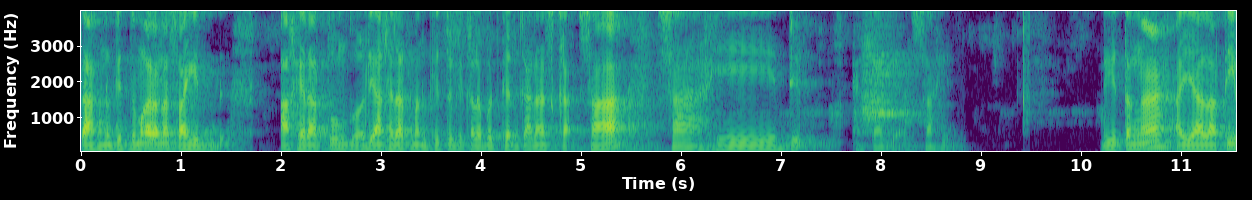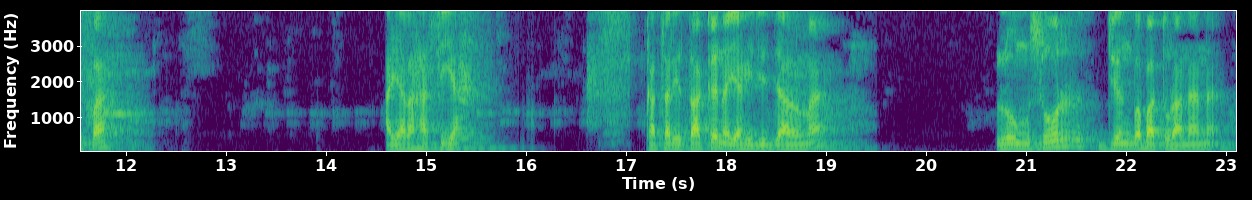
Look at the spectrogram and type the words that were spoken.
Tah nu kitu mah karena sahid akhirat tunggul di akhirat man kitu kalebetkeun kana sa sahid eta ge sahid di tengah aya latifah aya rahasia kacaritakeun aya hiji jalma lungsur jeung babaturanana.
